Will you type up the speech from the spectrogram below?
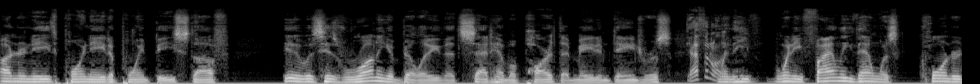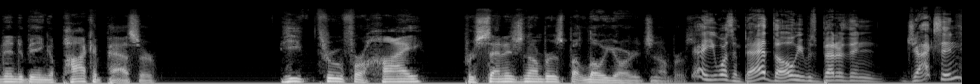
underneath point A to point B stuff. It was his running ability that set him apart, that made him dangerous. Definitely. When he when he finally then was cornered into being a pocket passer, he threw for high percentage numbers but low yardage numbers. Yeah, he wasn't bad though. He was better than Jackson.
